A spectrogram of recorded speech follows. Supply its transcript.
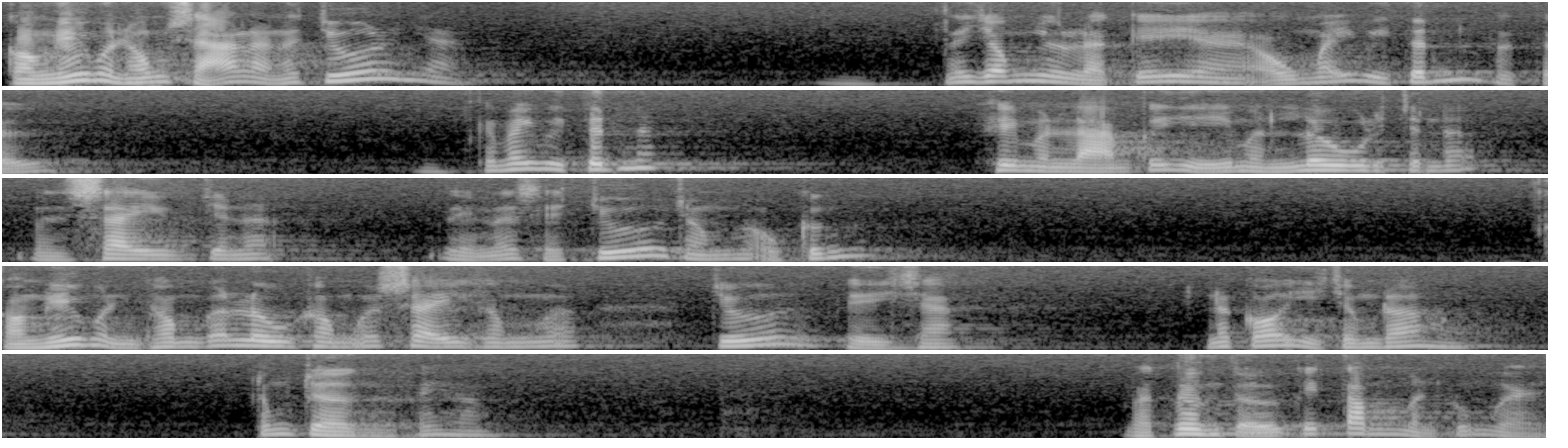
Còn nếu mình không xả là nó chứa đó nha. Nó giống như là cái à, ổ máy vi tính phật tử. Cái máy vi tính á, khi mình làm cái gì mình lưu lên trên đó, mình xây trên đó, thì nó sẽ chứa trong cái ổ cứng. Còn nếu mình không có lưu, không có xây không có chứa thì sao? Nó có gì trong đó không? Trống trơn phải không? Và tương tự cái tâm mình cũng vậy.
